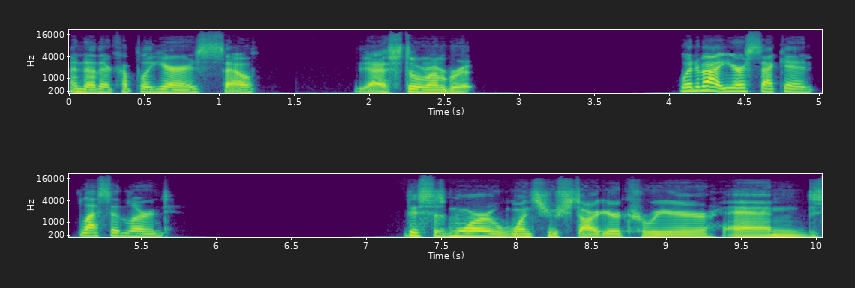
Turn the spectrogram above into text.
another couple of years. So, yeah, I still remember it. What about your second lesson learned? This is more once you start your career and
